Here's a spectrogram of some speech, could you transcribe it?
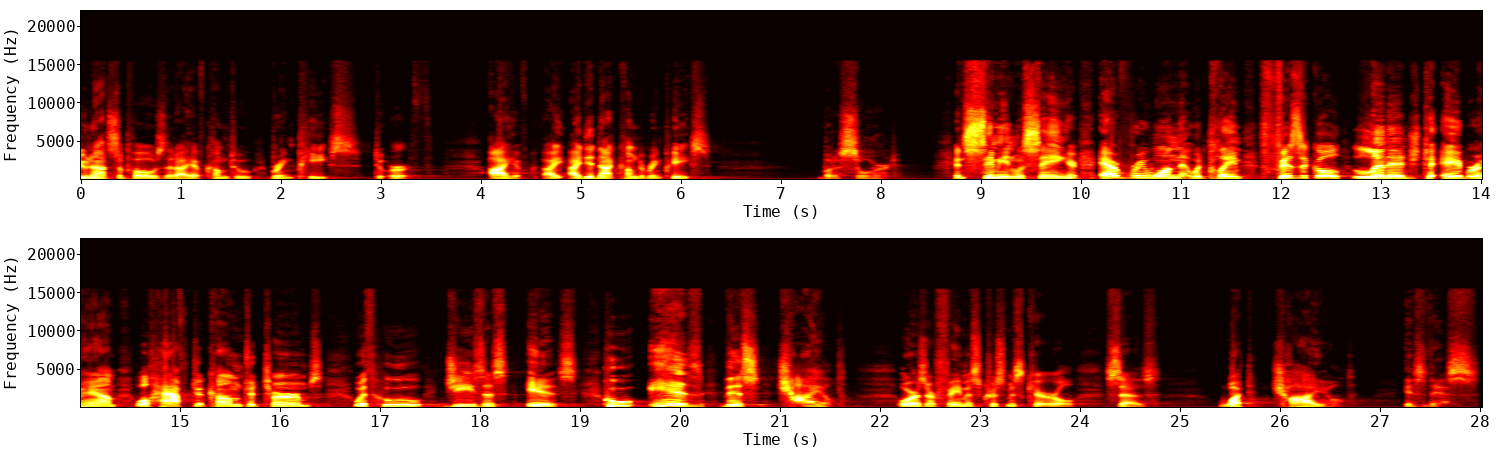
Do not suppose that I have come to bring peace to earth. I, have, I, I did not come to bring peace, but a sword. And Simeon was saying here everyone that would claim physical lineage to Abraham will have to come to terms with who Jesus is. Who is this child? Or, as our famous Christmas carol says, what child is this?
